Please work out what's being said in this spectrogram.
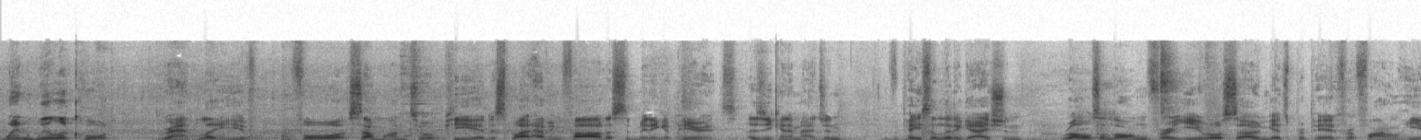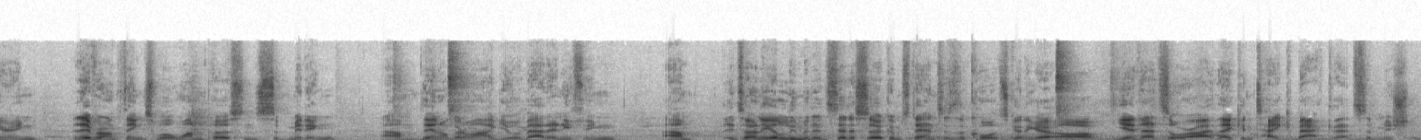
when will a court grant leave for someone to appear despite having filed a submitting appearance? As you can imagine, if a piece of litigation rolls along for a year or so and gets prepared for a final hearing, and everyone thinks, well, one person's submitting, um, they're not going to argue about anything. Um, it's only a limited set of circumstances the court's going to go, oh, yeah, that's all right, they can take back that submission.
